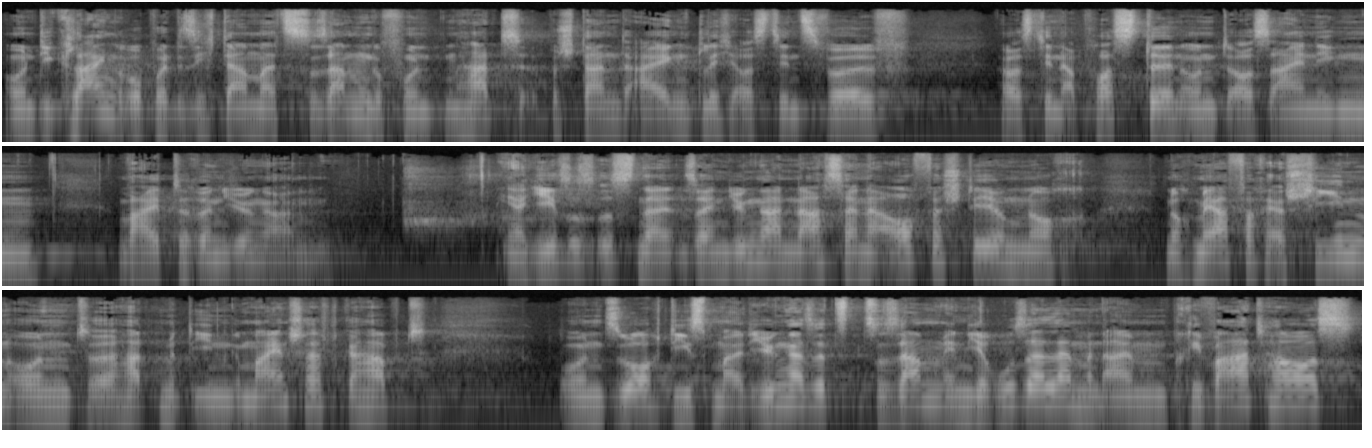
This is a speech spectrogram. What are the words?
Und die Kleingruppe, die sich damals zusammengefunden hat, bestand eigentlich aus den zwölf, aus den Aposteln und aus einigen weiteren Jüngern. Ja, Jesus ist seinen Jüngern nach seiner Auferstehung noch, noch mehrfach erschienen und äh, hat mit ihnen Gemeinschaft gehabt. Und so auch diesmal. Die Jünger sitzen zusammen in Jerusalem in einem Privathaus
